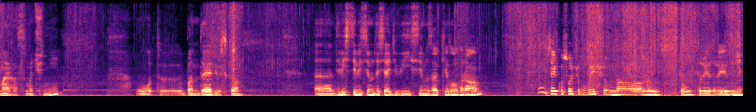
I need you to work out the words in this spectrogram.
мега смачні. От, е, бандерівська е, 288 за кілограм. Ну, цей кусочок вийшов на 103 гривні.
